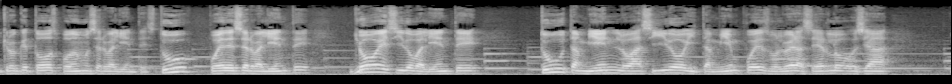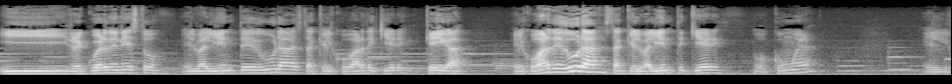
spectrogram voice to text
creo que todos podemos ser valientes. Tú puedes ser valiente, yo he sido valiente, tú también lo has sido y también puedes volver a hacerlo. O sea, y recuerden esto, el valiente dura hasta que el cobarde quiere. Que diga, el cobarde dura hasta que el valiente quiere. ¿O cómo era? El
